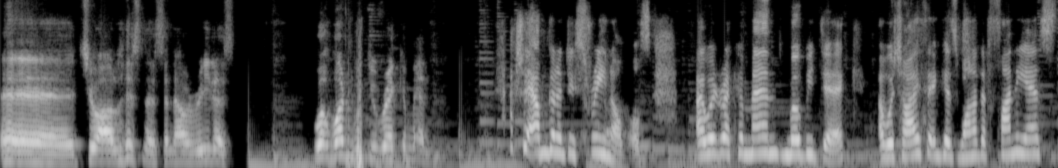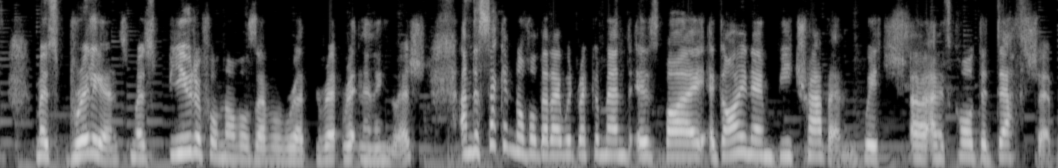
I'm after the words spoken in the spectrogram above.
uh, to our listeners and our readers, what, what would you recommend? Actually, I'm going to do three novels. I would recommend Moby Dick which I think is one of the funniest, most brilliant, most beautiful novels ever writ- written in English. And the second novel that I would recommend is by a guy named B. Traven, which uh, and it's called The Death Ship.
